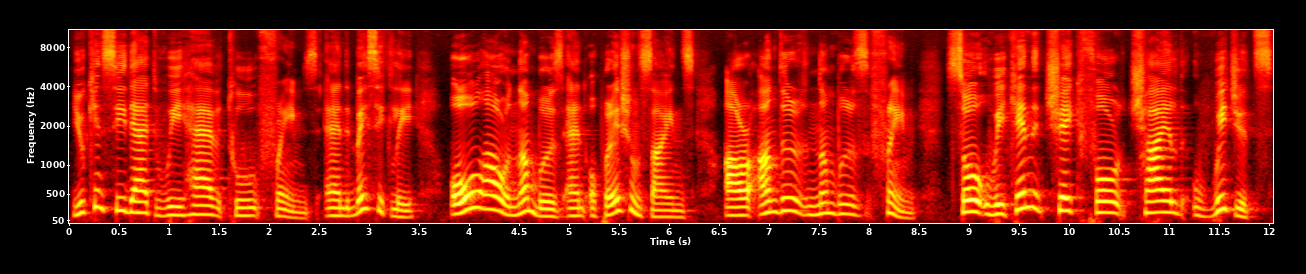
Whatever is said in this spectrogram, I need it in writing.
you can see that we have two frames and basically all our numbers and operation signs are under numbers frame. So we can check for child widgets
